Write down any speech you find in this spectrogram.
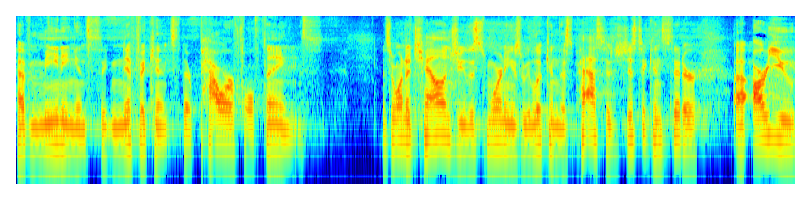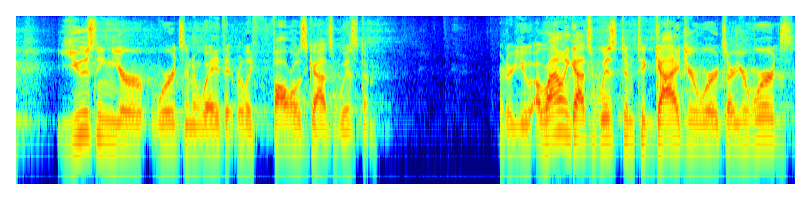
have meaning and significance. They're powerful things. And so I want to challenge you this morning as we look in this passage just to consider uh, are you using your words in a way that really follows God's wisdom? Or are you allowing God's wisdom to guide your words? Are your words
